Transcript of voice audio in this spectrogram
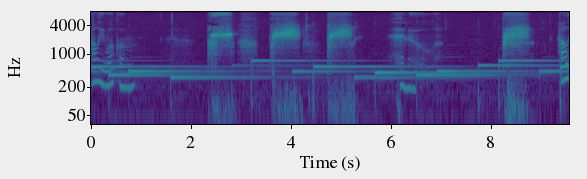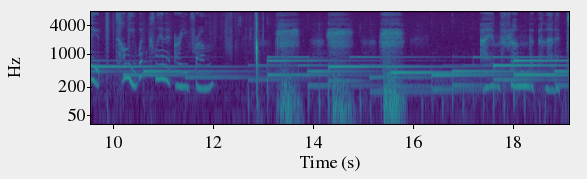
Hallie, welcome. Hello. Hallie, tell me, what planet are you from? I am from the planet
